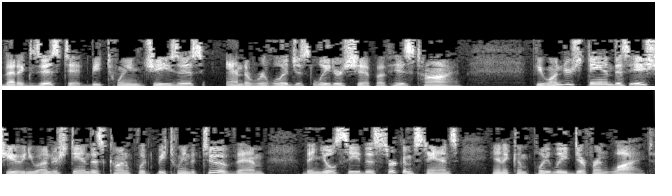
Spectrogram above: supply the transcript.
that existed between Jesus and the religious leadership of his time, if you understand this issue and you understand this conflict between the two of them, then you'll see this circumstance in a completely different light.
